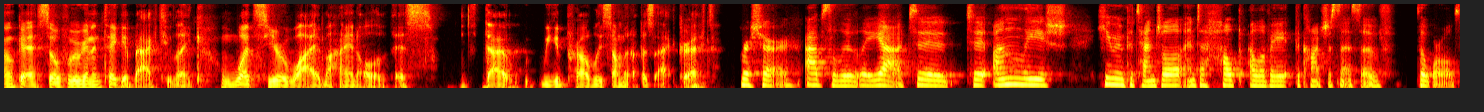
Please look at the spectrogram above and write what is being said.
Okay, so if we were going to take it back to like what's your why behind all of this, that we could probably sum it up as that, correct? For sure. Absolutely. Yeah, to to unleash human potential and to help elevate the consciousness of the world.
